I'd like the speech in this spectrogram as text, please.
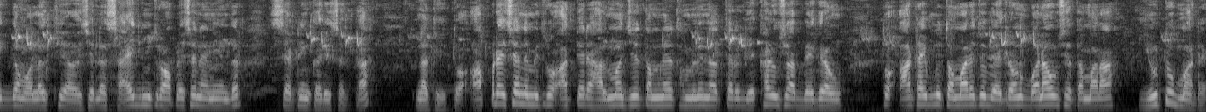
એકદમ અલગથી આવે છે. એટલે સાઇઝ મિત્રો આપણે છે ને એની અંદર સેટિંગ કરી શકતા નથી. તો આપણે છે ને મિત્રો, અત્યારે હાલમાં જે તમને થમલીને અત્યારે દેખાડ્યું છે આ બેકગ્રાઉન્ડ તો આ ટાઈપનું તમારે જો બેકગ્રાઉન્ડ બનાવવું છે તમારા યુટ્યુબ માટે,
